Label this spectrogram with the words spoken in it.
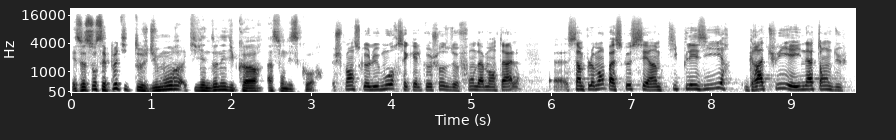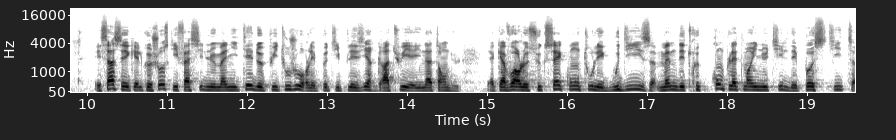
Et ce sont ces petites touches d'humour qui viennent donner du corps à son discours. Je pense que l'humour, c'est quelque chose de fondamental, euh, simplement parce que c'est un petit plaisir gratuit et inattendu. Et ça, c'est quelque chose qui fascine l'humanité depuis toujours, les petits plaisirs gratuits et inattendus. Il n'y a qu'à voir le succès qu'ont tous les goodies, même des trucs complètement inutiles, des post-it,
